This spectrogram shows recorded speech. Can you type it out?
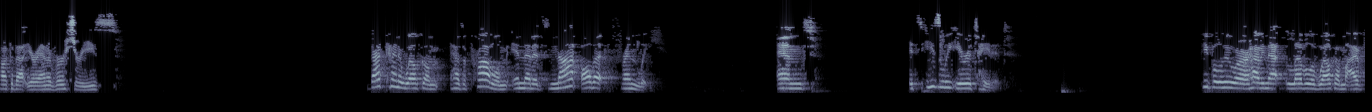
talk about your anniversaries. That kind of welcome has a problem in that it's not all that friendly. And it's easily irritated. People who are having that level of welcome, I've,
